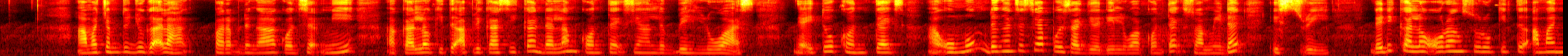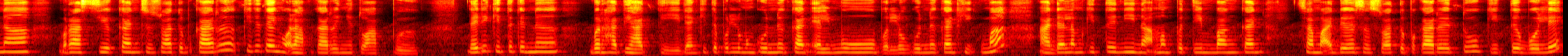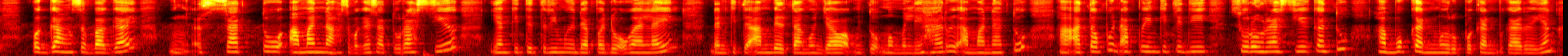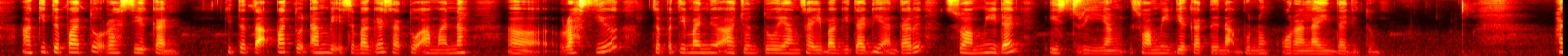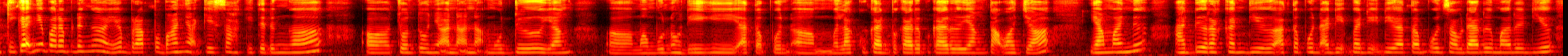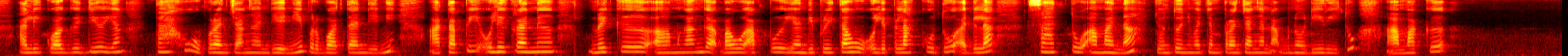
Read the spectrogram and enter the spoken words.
Uh, macam tu jugalah para pendengar konsep ni uh, kalau kita aplikasikan dalam konteks yang lebih luas iaitu konteks uh, umum dengan sesiapa saja di luar konteks suami dan isteri. Jadi kalau orang suruh kita amanah merahsiakan sesuatu perkara, kita tengoklah perkaranya tu apa. Jadi kita kena berhati-hati dan kita perlu menggunakan ilmu, perlu gunakan hikmah. Ha, dalam kita ni nak mempertimbangkan sama ada sesuatu perkara tu kita boleh pegang sebagai mm, satu amanah sebagai satu rahsia yang kita terima daripada orang lain dan kita ambil tanggungjawab untuk memelihara amanah tu. Ha, ataupun apa yang kita disuruh rahsiakan tu ha, bukan merupakan perkara yang ha, kita patut rahsiakan kita tak patut ambil sebagai satu amanah uh, rahsia seperti mana uh, contoh yang saya bagi tadi antara suami dan isteri yang suami dia kata nak bunuh orang lain tadi tu. Hakikatnya para pendengar ya berapa banyak kisah kita dengar uh, contohnya anak-anak muda yang uh, membunuh diri ataupun uh, melakukan perkara-perkara yang tak wajar yang mana ada rakan dia ataupun adik-beradik dia ataupun saudara mara dia, ahli keluarga dia yang tahu perancangan dia ni, perbuatan dia ni. Uh, tapi oleh kerana mereka uh, menganggap bahawa apa yang diberitahu oleh pelaku tu adalah satu amanah, contohnya macam perancangan nak bunuh diri tu, uh, maka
